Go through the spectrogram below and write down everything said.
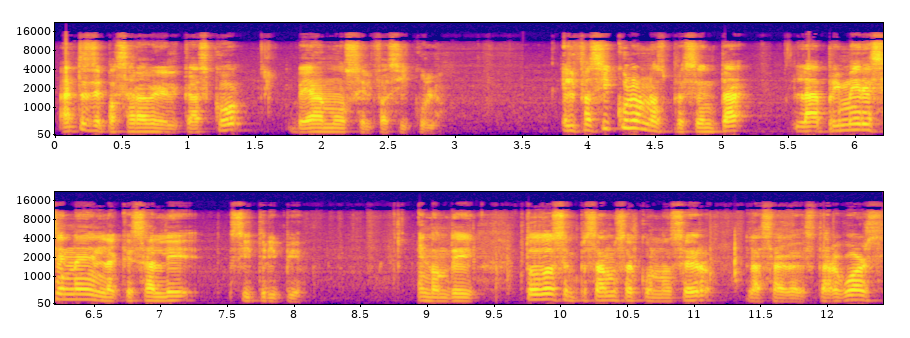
Antes de pasar a ver el casco, veamos el fascículo. El fascículo nos presenta la primera escena en la que sale Citripio, en donde todos empezamos a conocer la saga de Star Wars.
